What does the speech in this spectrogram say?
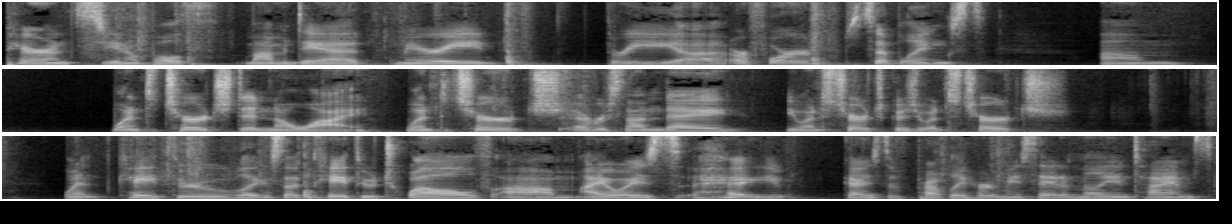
parents, you know, both mom and dad, married, three uh, or four siblings. Um, went to church. Didn't know why. Went to church every Sunday. You went to church because you went to church. Went K through, like I said, K through twelve. Um, I always, you guys have probably heard me say it a million times.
